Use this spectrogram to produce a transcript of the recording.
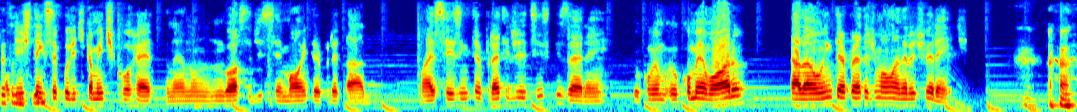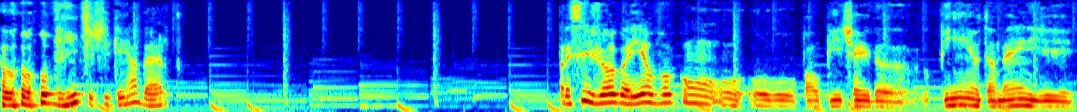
A gente tem que ser politicamente correto, né? Não, não gosto de ser mal interpretado. Mas vocês interpretem do jeito que vocês quiserem, hein? Eu comemoro, cada um interpreta de uma maneira diferente. Ouvinte, fiquem aberto. Para esse jogo aí, eu vou com o, o palpite aí do, do Pinho também e,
